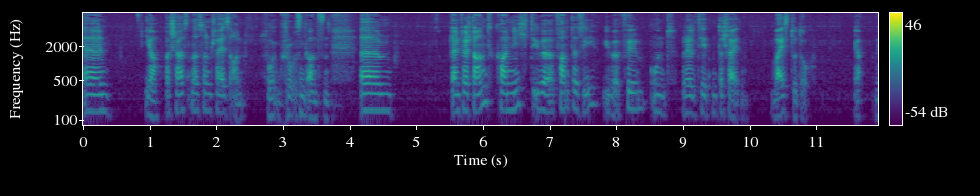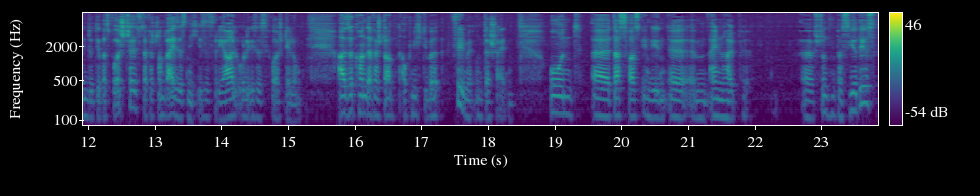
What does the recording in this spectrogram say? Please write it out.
äh, ja, was schaust du da so einen Scheiß an? So im Großen und Ganzen. Ähm, dein Verstand kann nicht über Fantasie, über Film und Realität unterscheiden. Weißt du doch. Ja, wenn du dir was vorstellst, der Verstand weiß es nicht, ist es real oder ist es Vorstellung. Also kann der Verstand auch nicht über Filme unterscheiden. Und äh, das, was in den äh, ähm, eineinhalb äh, Stunden passiert ist,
